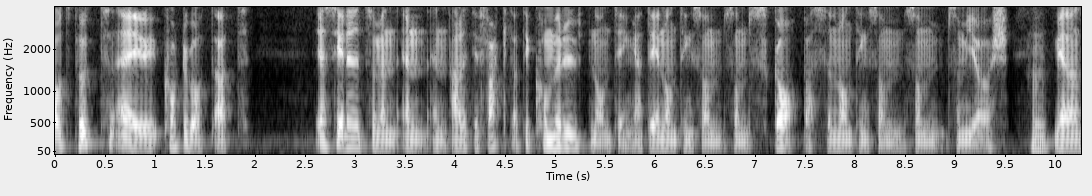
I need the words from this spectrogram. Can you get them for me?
Output är ju kort och gott att jag ser det lite som en, en, en artefakt, att det kommer ut någonting, att det är någonting som, som skapas eller någonting som, som, som görs. Mm. Medan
